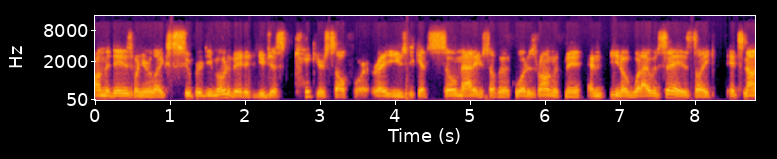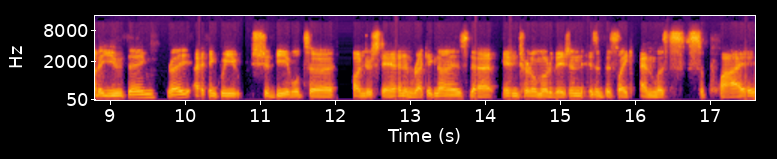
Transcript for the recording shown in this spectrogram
on the days when you're like super demotivated, you just kick yourself for it, right? You just get so mad at yourself, like, what is wrong with me? And, you know, what I would say is like, it's not a you thing, right? I think we should be able to understand and recognize that internal motivation isn't this like endless supply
